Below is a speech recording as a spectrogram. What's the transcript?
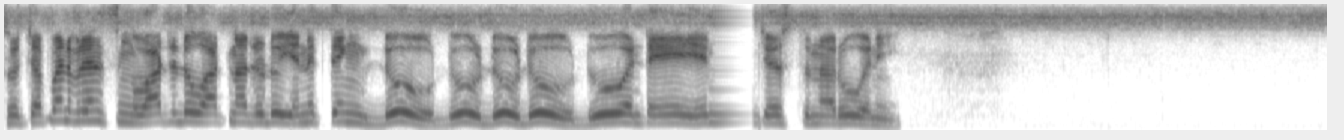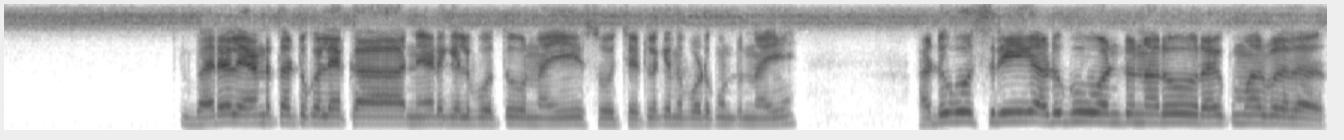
సో చెప్పండి friends what do what not do anything do do do do do అంటే ఏం చేస్తున్నారు అని. బర్రెలు ఎండ తట్టుకోలేక నీడకెళ్ళిపోతూ ఉన్నాయి సో చెట్ల కింద పడుకుంటున్నాయి. అడుగు శ్రీ అడుగు అంటున్నారు రవికుమార్ బ్రదర్.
